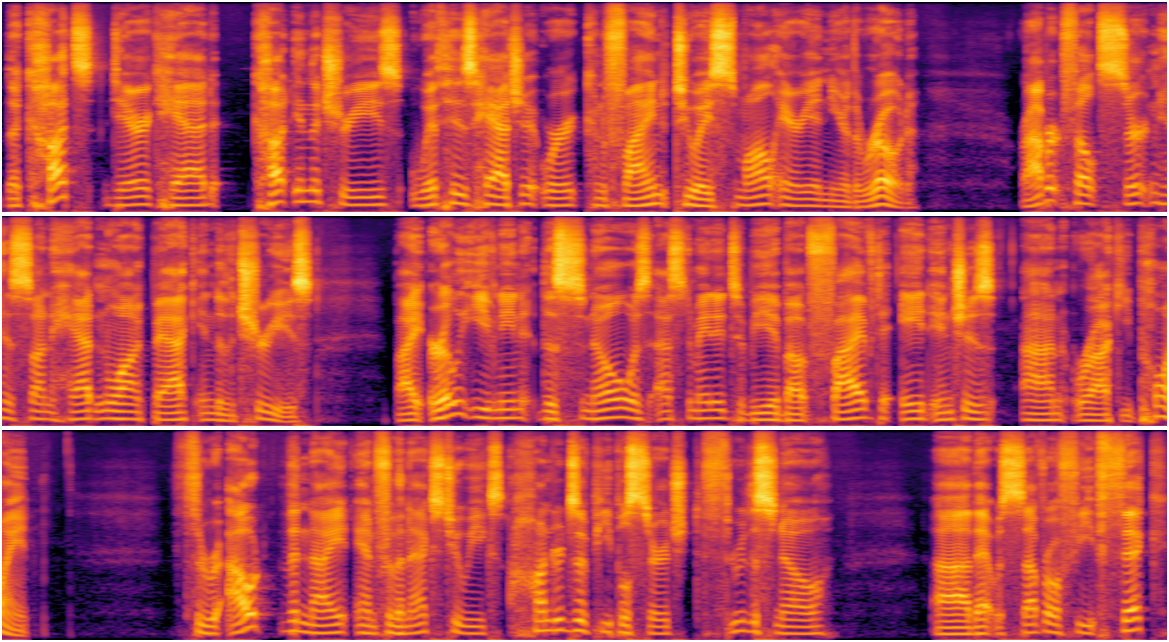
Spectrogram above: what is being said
The cuts Derrick had cut in the trees with his hatchet were confined to a small area near the road. Robert felt certain his son hadn't walked back into the trees. By early evening, the snow was estimated to be about five to eight inches on Rocky Point. Throughout the night and for the next two weeks, hundreds of people searched through the snow uh, that was several feet thick,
